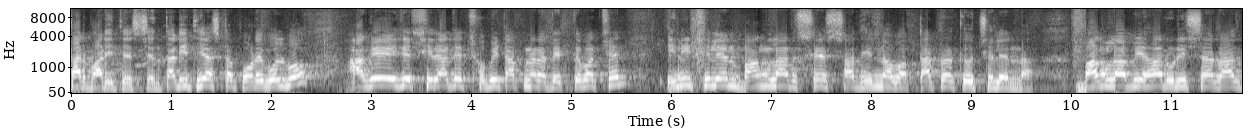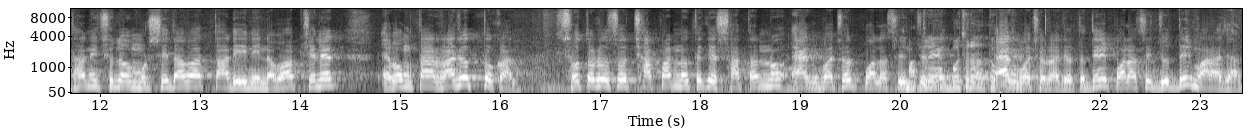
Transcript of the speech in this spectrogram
তার বাড়িতে এসছেন। তার ইতিহাসটা পরে বলব। আগে এই যে সিরাজের ছবিটা আপনারা দেখতে পাচ্ছেন, ইনি ছিলেন বাংলার শেষ স্বাধীন নবাব, তারপর কেউ ছিলেন না। বাংলা বিহার উড়িষ্যার রাজধানী ছিল মুর্শিদাবাদ। তারই ইনি নবাব ছিলেন এবং তার রাজত্বকাল সতেরোশো ছাপ্পান্ন থেকে সাতান্ন এক বছর পলাশির এক বছর রাজত্ব। তিনি পলাশির যুদ্ধেই মারা যান।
